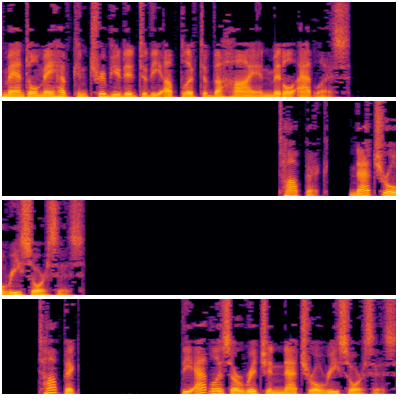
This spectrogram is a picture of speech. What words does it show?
mantle may have contributed to the uplift of the High and Middle Atlas. Natural resources the Atlas are rich in natural resources.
